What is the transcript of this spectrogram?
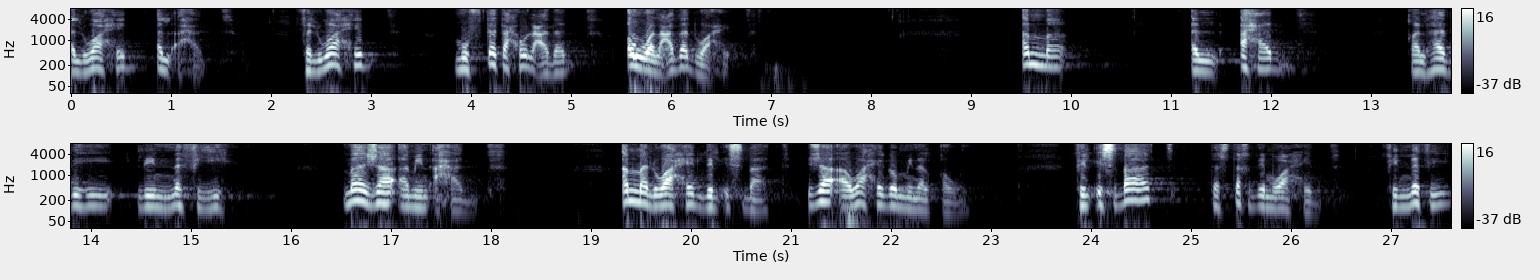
الواحد الأحد. فالواحد مفتتح العدد أول عدد واحد. أما الأحد قال هذه للنفي ما جاء من أحد. أما الواحد للإثبات جاء واحد من القوم. في الإثبات تستخدم واحد في النفي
